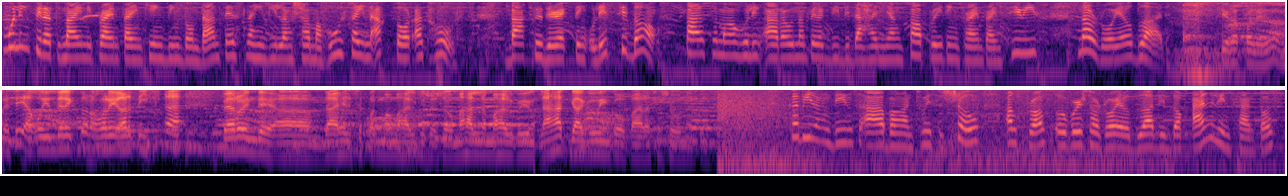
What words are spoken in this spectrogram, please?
Muling pinatunayan ni Primetime King Ding Dong Dantes na hindi lang siya mahusay na aktor at host. Back to directing ulit si Dong para sa mga huling araw ng pinagbibidahan niyang top rating primetime series na Royal Blood. Hirap pala yun. Kasi ako yung director, ako rin yung artista. Pero hindi, um, dahil sa pagmamahal ko sa show, mahal na mahal ko yung lahat gagawin ko para sa show na to. Kabilang din sa aabangan twist sa show ang crossover sa Royal Blood ni Doc Annalyn Santos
